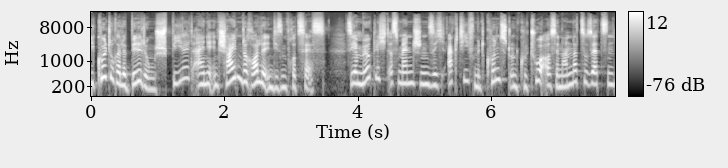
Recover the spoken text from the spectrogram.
Die kulturelle Bildung spielt eine entscheidende Rolle in diesem Prozess. Sie ermöglicht es Menschen, sich aktiv mit Kunst und Kultur auseinanderzusetzen,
